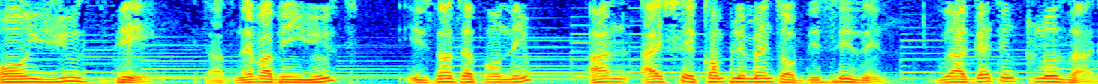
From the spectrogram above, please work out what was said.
unused day. It has never been used. It's not second name. And I say compliment of the season. We are getting closer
